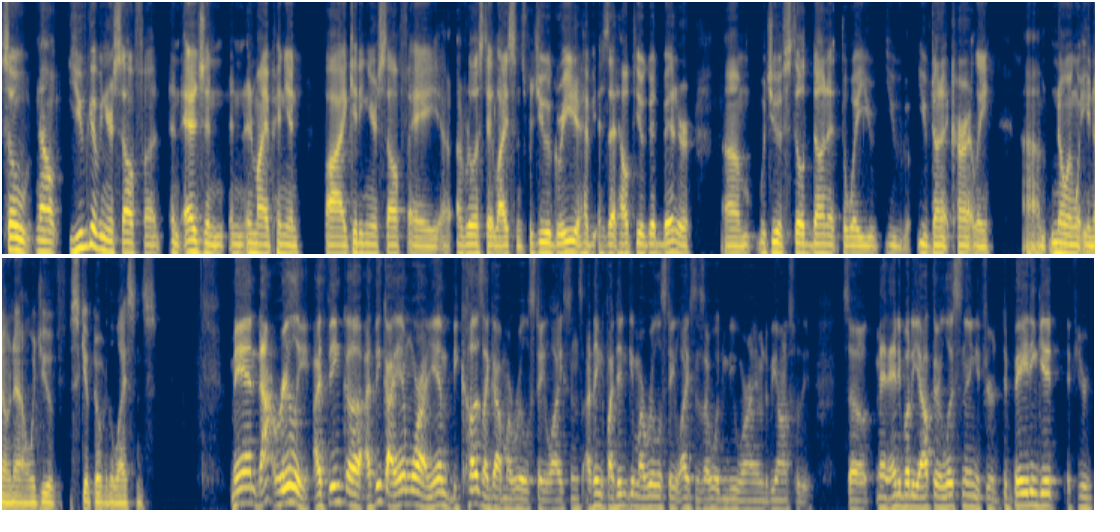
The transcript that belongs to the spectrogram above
So now you've given yourself a, an edge in, in, in my opinion, by getting yourself a, a real estate license. Would you agree? Have, has that helped you a good bit or um, would you have still done it the way you, you, you've done it currently, um, knowing what you know now? Would you have skipped over the license? Man, not really. I think uh, I think I am where I am because I got my real estate license. I think if I didn't get my real estate license, I wouldn't be where I am, to be honest with you. So, man, anybody out there listening, if you're debating it, if you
